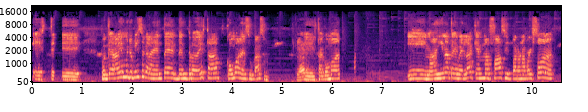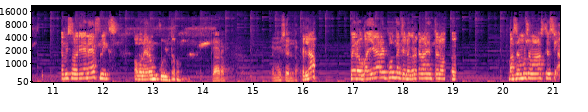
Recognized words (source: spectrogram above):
Este, porque ahora mismo yo pienso que la gente dentro de está cómoda en su casa. Claro. Eh, está cómoda. Y imagínate, ¿verdad? Que es más fácil para una persona un episodio de Netflix o poner un culto. Claro. Es muy cierto. ¿Verdad? Pero va a llegar el punto en que yo creo que la gente lo va a ser mucho más accesible,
